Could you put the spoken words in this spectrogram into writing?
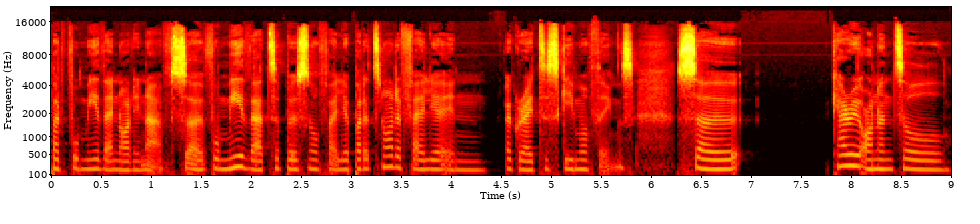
but for me, they're not enough. So for me, that's a personal failure, but it's not a failure in a greater scheme of things. So carry on until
